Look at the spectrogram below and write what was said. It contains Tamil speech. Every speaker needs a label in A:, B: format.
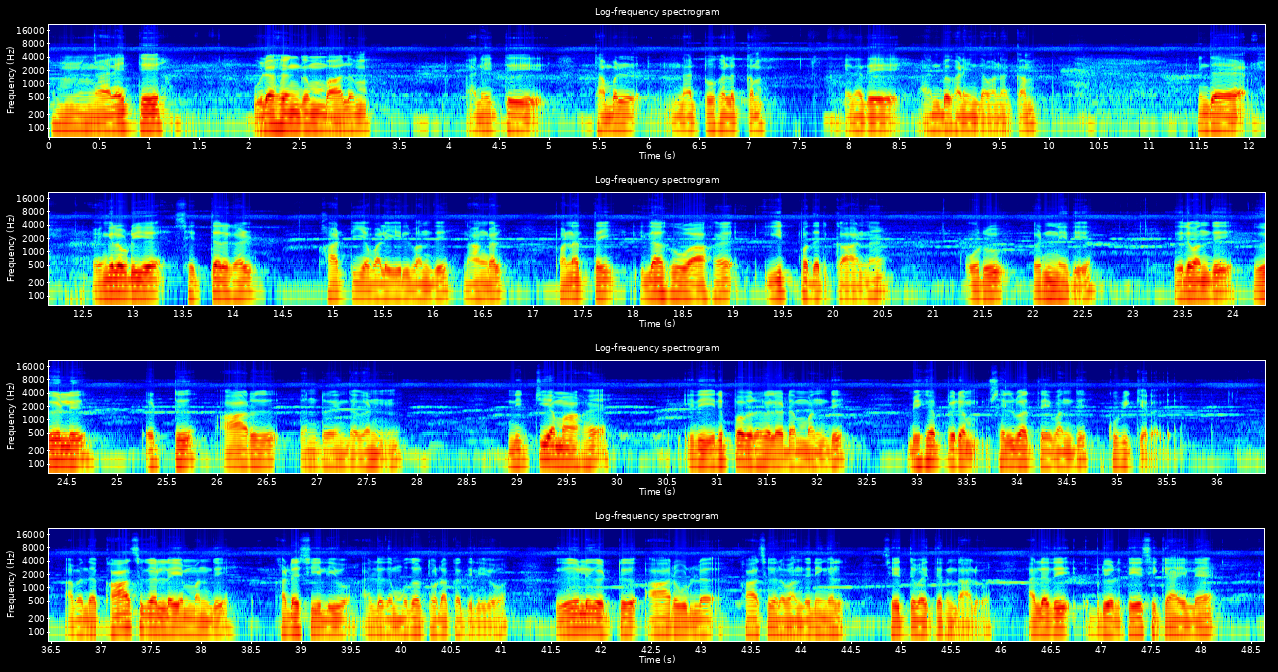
A: அனைத்து உலகெங்கும் வாழும் அனைத்து தமிழ் நட்புகளுக்கும் எனது அன்பு கனிந்த வணக்கம். இந்த எங்களுடைய சித்தர்கள் காட்டிய வழியில் வந்து நாங்கள் பணத்தை இலகுவாக ஈர்ப்பதற்கான ஒரு எண் இது. இதில் வந்து ஏழு எட்டு ஆறு என்ற இந்த எண். நிச்சயமாக இது இருப்பவர்களிடம் வந்து மிக பெரும் செல்வத்தை வந்து குவிக்கிறது. அப்போ இந்த காசுகள்லையும் வந்து கடைசியிலேயோ அல்லது முதல் தொடக்கத்திலேயோ ஏழு எட்டு ஆறு உள்ள காசுகளை வந்து நீங்கள் சேர்த்து வைத்திருந்தாலோ அல்லது இப்படி ஒரு தேசிக்காயில்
